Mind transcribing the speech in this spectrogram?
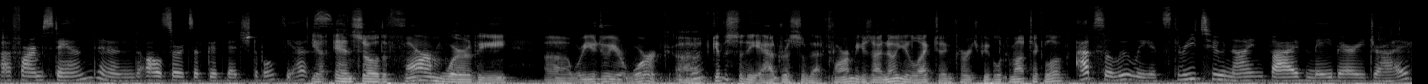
A farm stand and all sorts of good vegetables, yes. Yeah, and so the farm where the uh, where you do your work. Uh, give us the address of that farm because I know you like to encourage people to come out and take a look. Absolutely. It's 3295 Mayberry Drive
